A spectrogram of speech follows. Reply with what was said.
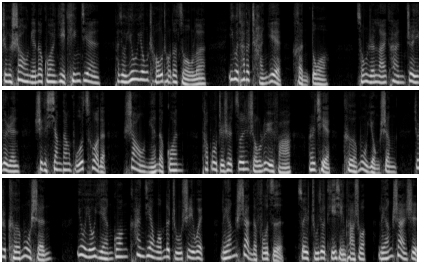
这个少年的官一听见，他就忧忧愁愁的走了，因为他的产业很多。从人来看，这一个人是个相当不错的少年的官。他不只是遵守律法，而且渴慕永生，就是渴慕神，又有眼光看见我们的主是一位良善的夫子。所以主就提醒他说：“良善是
